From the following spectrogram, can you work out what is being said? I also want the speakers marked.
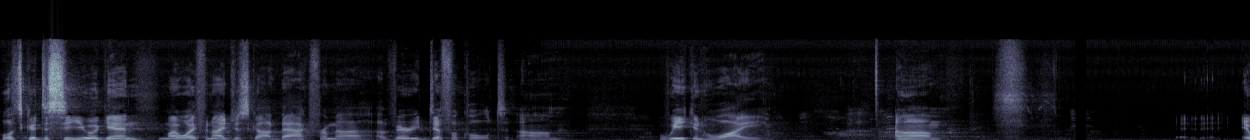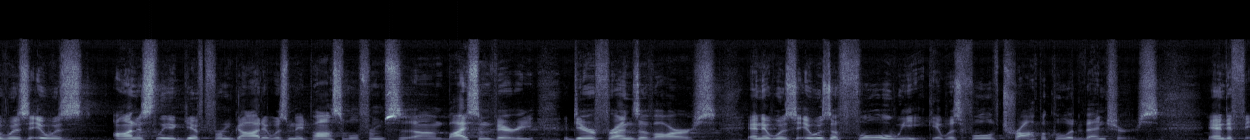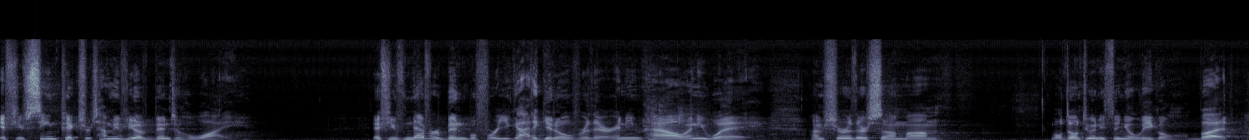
Speaker 1: Well, it's good to see you again. My wife and I just got back from a, a very difficult um, week in Hawaii. Um, it was it was honestly a gift from God. It was made possible from um, by some very dear friends of ours, and it was it was a full week. It was full of tropical adventures. And if, if you've seen pictures, how many of you have been to Hawaii? If you've never been before, you got to get over there, anyhow, anyway. I'm sure there's some, um, well, don't do anything illegal, but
